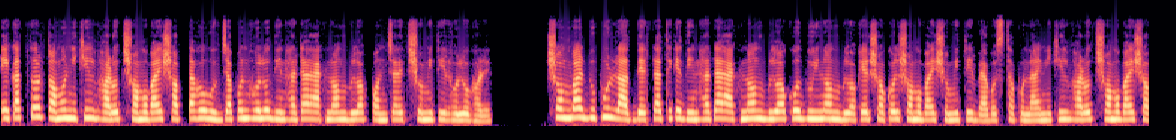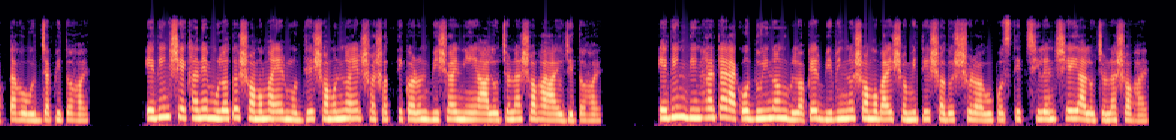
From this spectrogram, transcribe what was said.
একাত্তরতম নিখিল ভারত সমবায় সপ্তাহ উদযাপন হল দিনহাটা এক নং ব্লক পঞ্চায়েত সমিতির হল ঘরে। সোমবার দুপুর রাত দেড়টা থেকে দিনহাটা এক নং ব্লক ও দুই নং ব্লকের সকল সমবায় সমিতির ব্যবস্থাপনায় নিখিল ভারত সমবায় সপ্তাহ উদযাপিত হয়। এদিন সেখানে মূলত সমবায়ের মধ্যে সমন্বয়ের সশক্তিকরণ বিষয় নিয়ে আলোচনা সভা আয়োজিত হয়। এদিন দিনহাটা এক ও দুই নং ব্লকের বিভিন্ন সমবায় সমিতির সদস্যরা উপস্থিত ছিলেন সেই আলোচনা সভায়।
